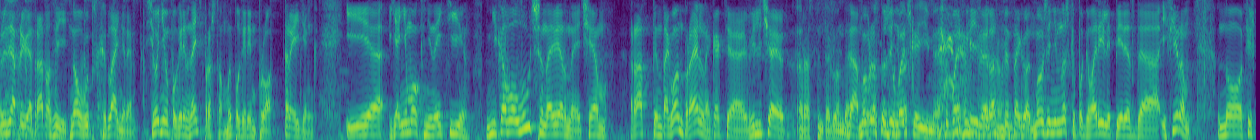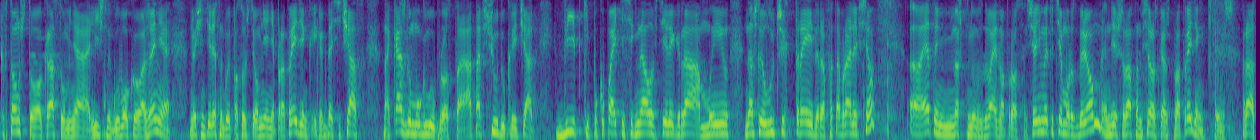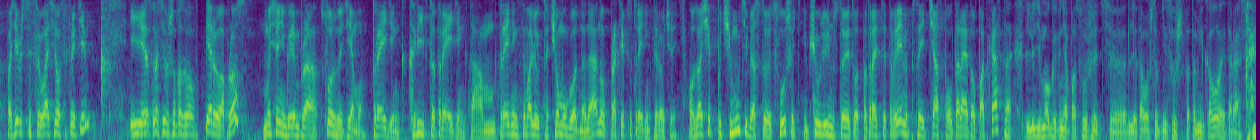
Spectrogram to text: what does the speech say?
Друзья, привет, рад вас видеть. Новый выпуск хедлайнеры. Сегодня мы поговорим, знаете про что? Мы поговорим про трейдинг. И я не мог не найти никого лучше, наверное, чем Раст Пентагон, правильно? Как тебя величают? Раст Пентагон, да. Да, мы просто уже Дубайское немножко... имя. Дубайское имя, Раст Пентагон. Мы уже немножко поговорили перед э, эфиром, но фишка в том, что к Расту у меня лично глубокое уважение. Мне очень интересно будет послушать его мнение про трейдинг. И когда сейчас на каждом углу просто отовсюду кричат «Випки, покупайте сигналы в Телеграм, мы нашли лучших трейдеров, отобрали все», э, это немножко ну, вызывает вопросы. Сегодня мы эту тему разберем. Надеюсь, что Раст нам все расскажет про трейдинг. Конечно. Раст, спасибо, что ты согласился прийти. И Тебе спасибо, что позвал. Первый вопрос. Мы сегодня говорим про сложную тему. Трейдинг, криптотрейдинг, там, трейдинг на валют, на чем угодно, да? Ну, про криптотрейдинг в первую очередь. А вот вообще, почему тебя стоит слушать? И почему людям стоит вот потратить это время, посмотреть час-полтора этого подкаста? Люди могут меня послушать э, для того, чтобы не слушать потом никого, это раз.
